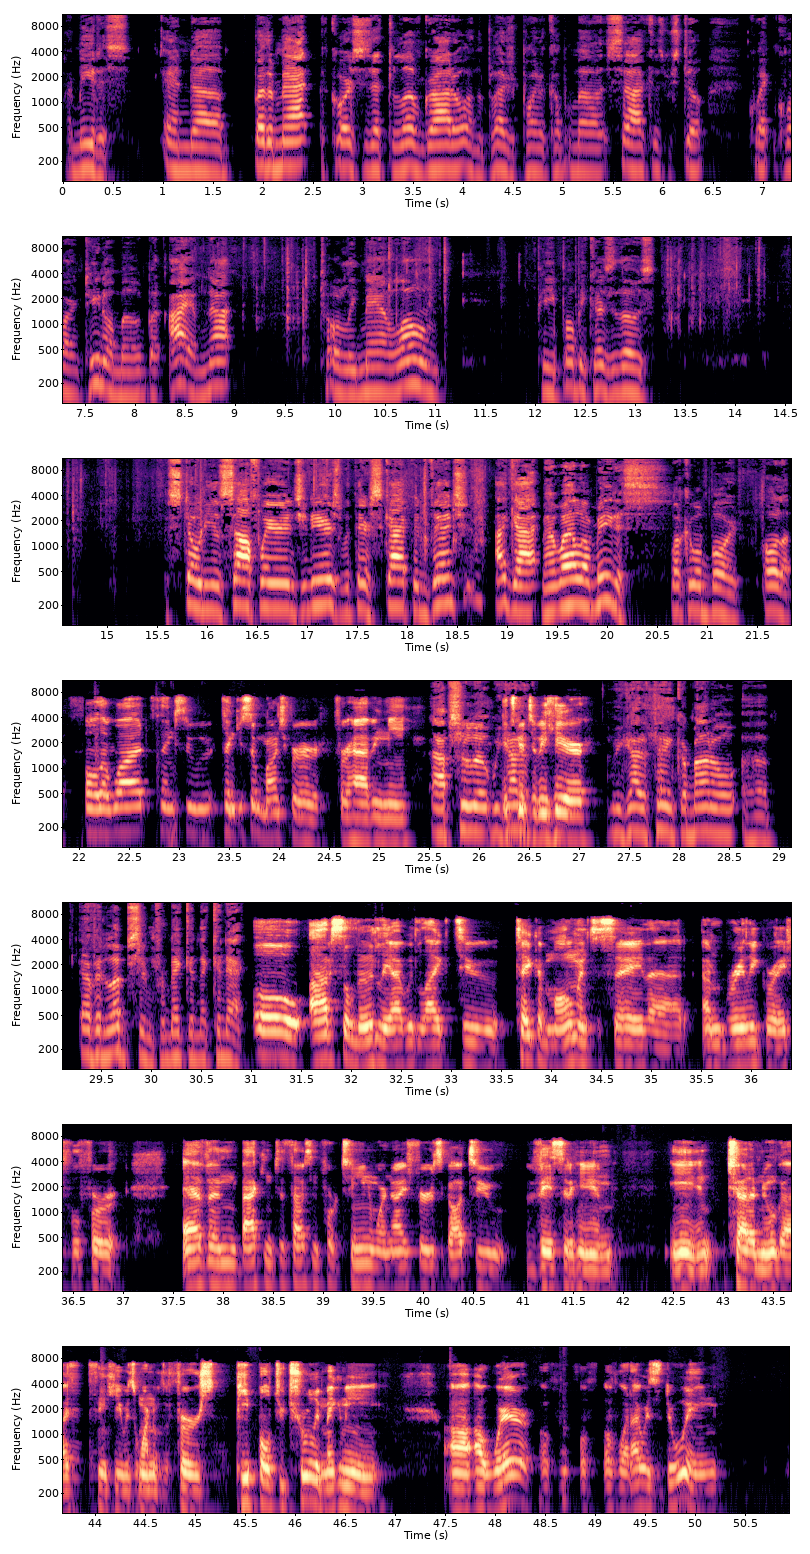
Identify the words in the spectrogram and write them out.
Armidas, and uh, Brother Matt, of course, is at the Love Grotto on the Pleasure Point a couple miles south because we're still quite in quarantino mode. But I am not totally man alone, people, because of those Estonian software engineers with their Skype invention. I got Manuel Armidas. Welcome aboard. Hola. Hola, what? Thanks to thank you so much for for having me. Absolutely. We It's got good to be here. we got to thank Hermano uh, Evan Lipson for making the connect. Oh, absolutely. I would like to take a moment to say that I'm really grateful for Evan back in 2014 when I first got to visit him in Chattanooga. I think he was one of the first people to truly make me uh, aware of, of, of what I was doing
